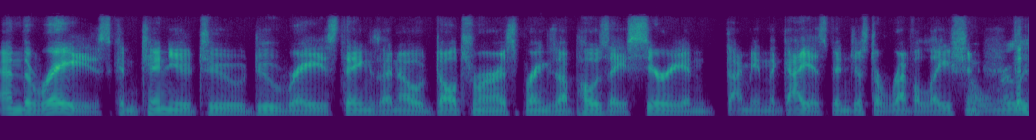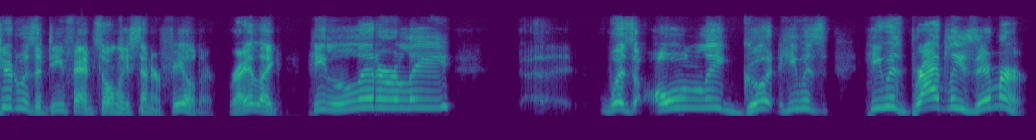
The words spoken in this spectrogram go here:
And the Rays continue to do Rays things. I know Dalton brings up Jose Siri, and I mean, the guy has been just a revelation. Oh, The dude was a defense only center fielder, right? Like he literally uh, was only good. He was he was Bradley Zimmer.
